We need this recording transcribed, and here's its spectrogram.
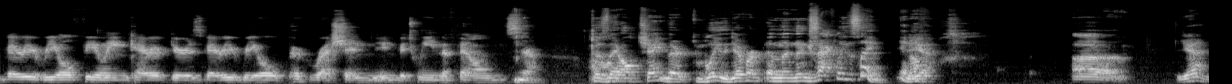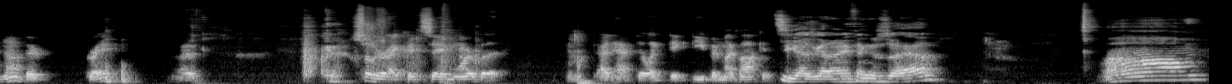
very real feeling characters, very real progression in between the films. Yeah. Because they all change. They're completely different and then exactly the same. You know. Yeah. Uh, yeah, no, they're great. Uh, So sure, I could say more, but I'd have to like dig deep in my pockets. you guys got anything to add? Um,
